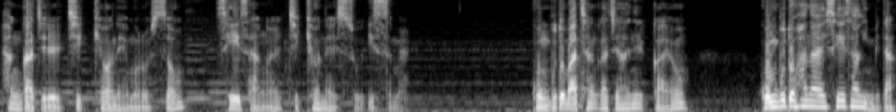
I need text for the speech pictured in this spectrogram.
한 가지를 지켜냄으로써 세상을 지켜낼 수 있음을. 공부도 마찬가지 아닐까요? 공부도 하나의 세상입니다.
